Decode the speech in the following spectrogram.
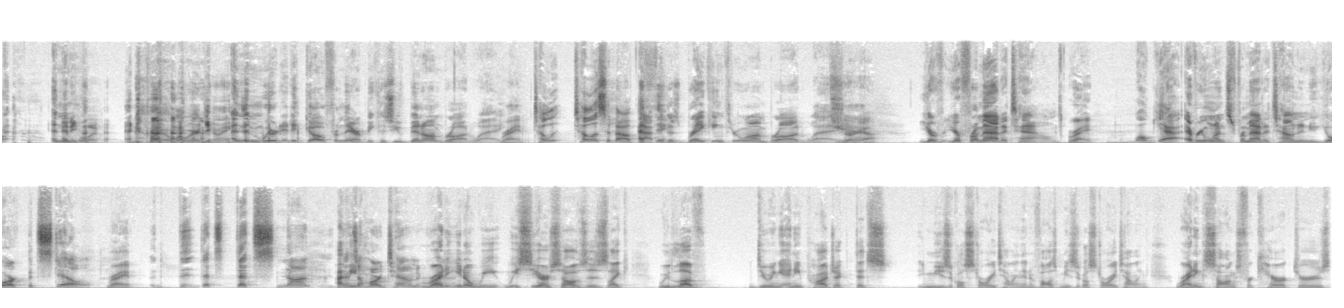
And Any clue? any clue what we were doing. And then where did it go from there? Because you've been on Broadway. Right. Tell it. Tell us about that. think- because breaking through on Broadway. Sure, yeah. You're you're from out of town. right, Well, yeah, everyone's from out of town in New York, but still, right. th- that's that's not. That's a hard town. To writing you know we we see ourselves as like we love doing any project that's musical storytelling that involves musical storytelling writing songs for characters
